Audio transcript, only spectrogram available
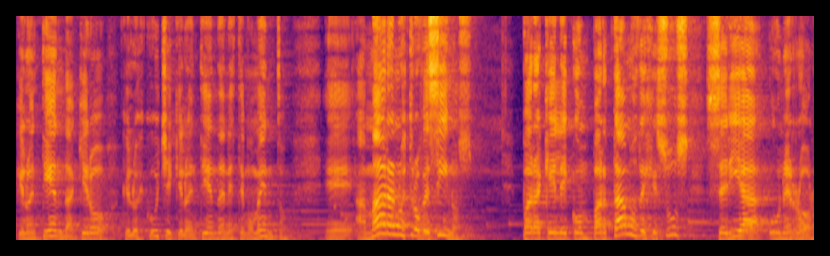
que, lo entienda, quiero que lo escuche y que lo entienda en este momento. Eh, amar a nuestros vecinos para que le compartamos de Jesús sería un error.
